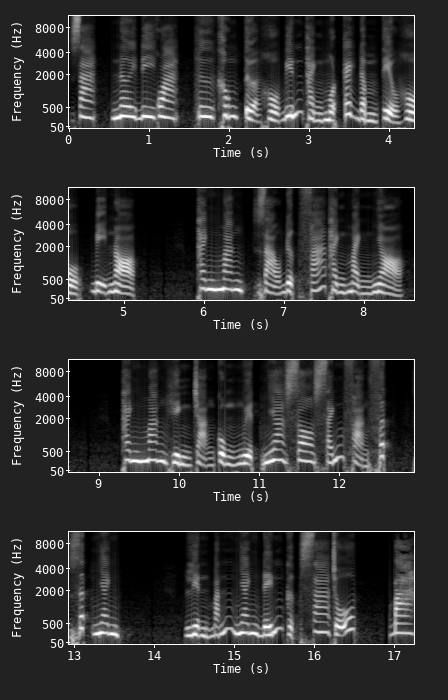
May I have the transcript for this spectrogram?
Ra, nơi đi qua, tư không tựa hồ biến thành một cách đầm tiểu hồ, bị nọ. Thanh mang, rào được phá thành mảnh nhỏ. Thanh mang hình trạng cùng Nguyệt Nha so sánh phản phất, rất nhanh. Liền bắn nhanh đến cực xa chỗ. ba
